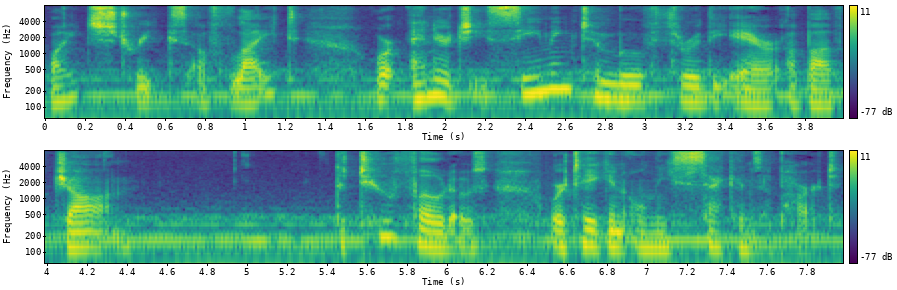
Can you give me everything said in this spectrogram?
white streaks of light or energy seeming to move through the air above John. The two photos were taken only seconds apart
